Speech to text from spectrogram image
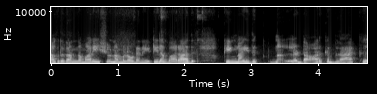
ஆகுறது அந்த மாதிரி இஷ்யூ நம்மளோட நைட்டியில் வராது. ஓகேங்களா இது நல்ல டார்க்கு பிளாக்கு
